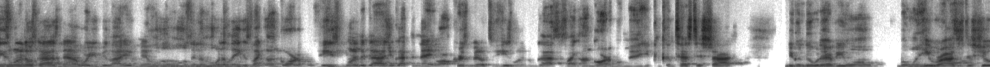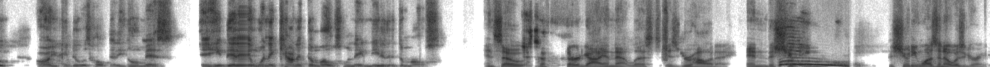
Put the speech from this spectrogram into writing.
he's one of those guys now where you be like, man, who, who's in the who in the league is like unguardable? He's one of the guys you got the name. Oh, Khris Middleton. He's one of them guys that's like unguardable, man. You can contest his shot. You can do whatever you want. But when he rises to shoot, all you can do is hope that he don't miss. And he did it when they counted the most, when they needed it the most. And so the third guy in that list is Jrue Holiday. And the shooting, Woo! the shooting wasn't always great.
